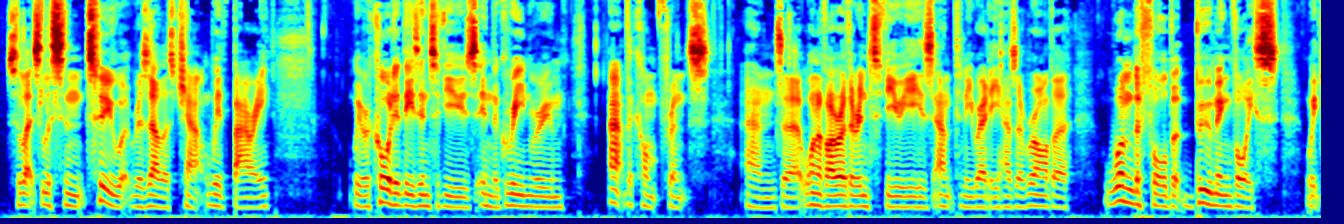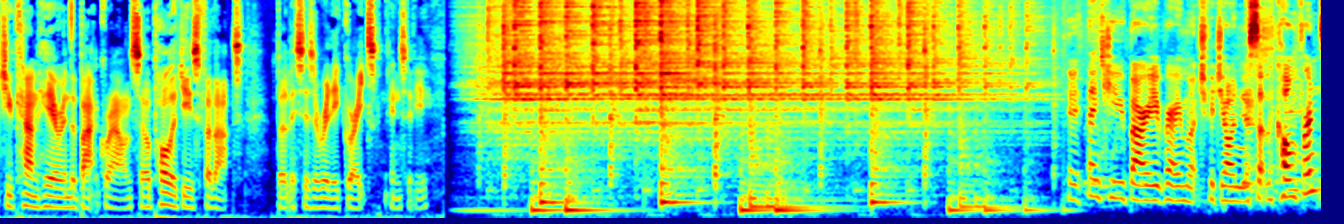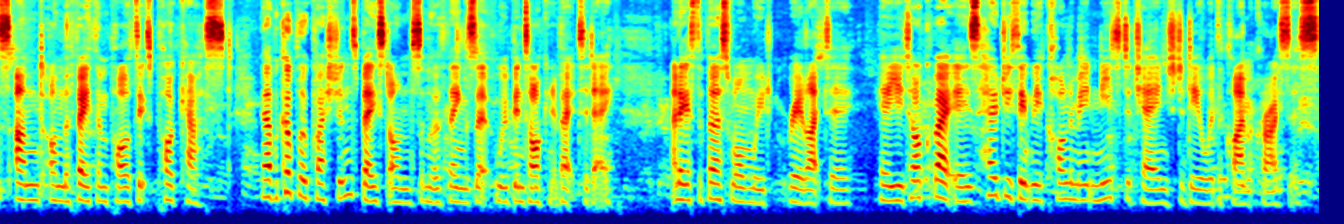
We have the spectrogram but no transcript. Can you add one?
So let's listen to Rosella's chat with Barry. We recorded these interviews in the green room at the conference, and uh, one of our other interviewees, Anthony Reddie, has a rather wonderful but booming voice, which you can hear in the background. So apologies for that, but this is a really great interview. Thank you, Barry, very much for joining us at the conference and on the Faith and Politics podcast. We have a couple of questions based on some of the things that we've been talking about today. And I guess the first one we'd really like to hear you talk about is how do you think the economy needs to change to deal with the climate crisis?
